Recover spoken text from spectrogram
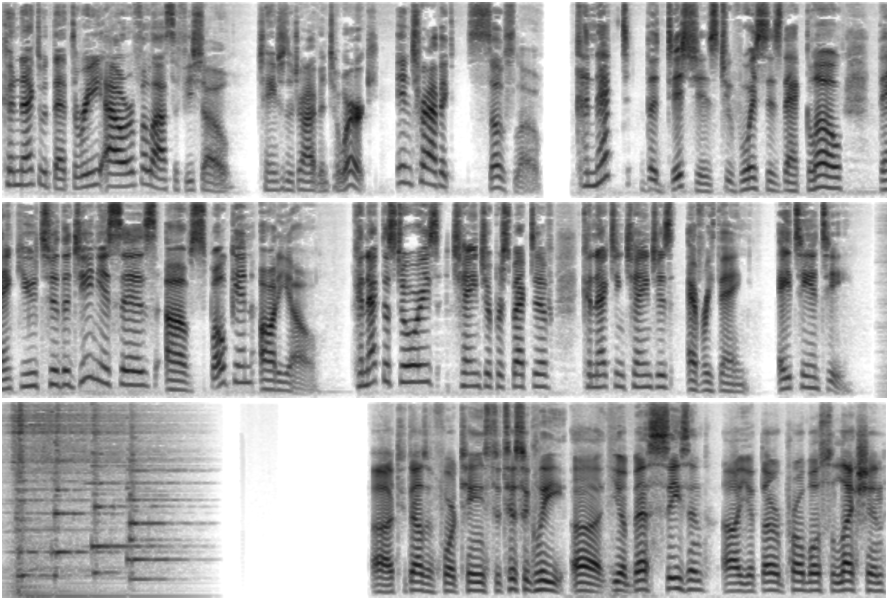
Connect with that three hour philosophy show. Change the drive into work in traffic so slow. Connect the dishes to voices that glow. Thank you to the geniuses of spoken audio. Connect the stories, change your perspective. Connecting changes everything. AT&T. Uh, 2014, statistically, uh, your best season, uh, your third Pro Bowl selection,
